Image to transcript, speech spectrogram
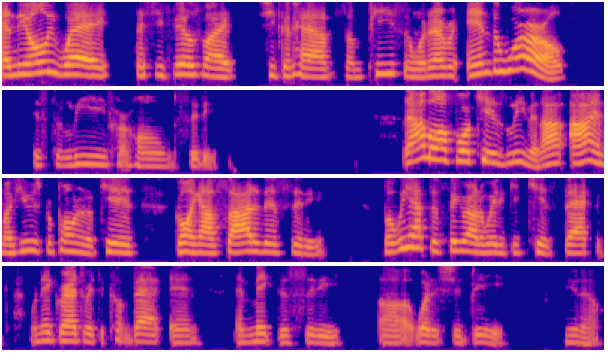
And the only way that she feels like she could have some peace or whatever in the world is to leave her home city. Now, I'm all for kids leaving. I, I am a huge proponent of kids going outside of their city, but we have to figure out a way to get kids back to, when they graduate to come back and and make this city uh, what it should be, you know.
